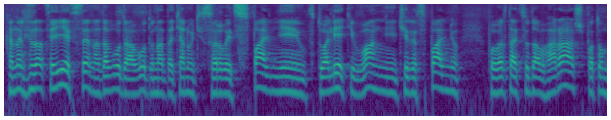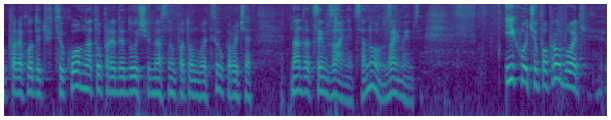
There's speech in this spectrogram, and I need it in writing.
Каналізація є, все, треба воду, а воду треба тягнути, сверлити в спальні, в туалеті, в ванні, через спальню, повертати сюди в гараж, потім переходити в цю кімнату предыдущу в нас, ну потім в цю. Коротше, треба цим зайнятися. Ну, займемося. І хочу попробувати, е,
